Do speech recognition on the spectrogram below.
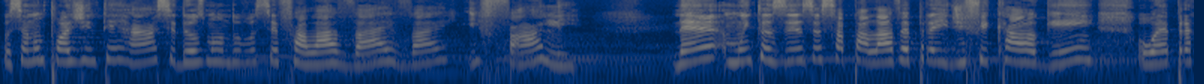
Você não pode enterrar. Se Deus mandou você falar, vai, vai e fale. Né? Muitas vezes essa palavra é para edificar alguém, ou é para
